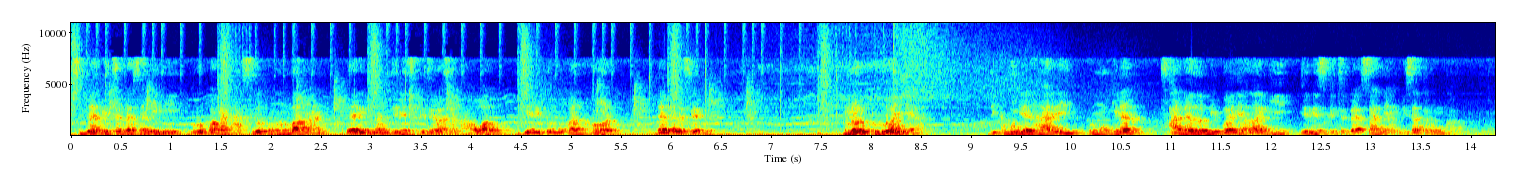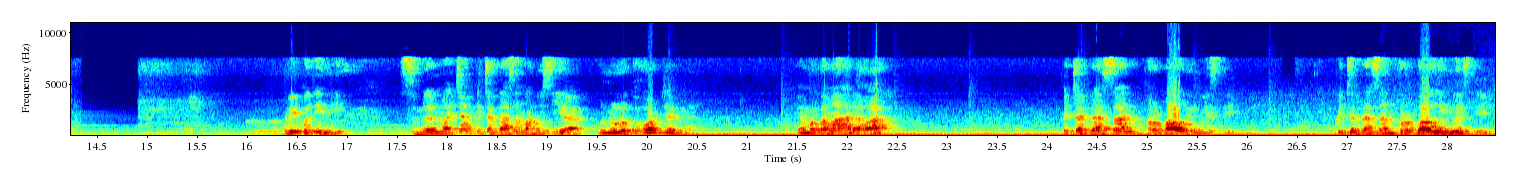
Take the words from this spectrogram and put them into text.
Sembilan kecerdasan ini merupakan hasil pengembangan dari enam jenis kecerdasan awal yang ditemukan Howard dan Elizabeth. Menurut keduanya, di kemudian hari kemungkinan ada lebih banyak lagi jenis kecerdasan yang bisa terungkap. Berikut ini 9 macam kecerdasan manusia menurut Howard Gardner. Yang pertama adalah kecerdasan verbal linguistik. Kecerdasan verbal linguistik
